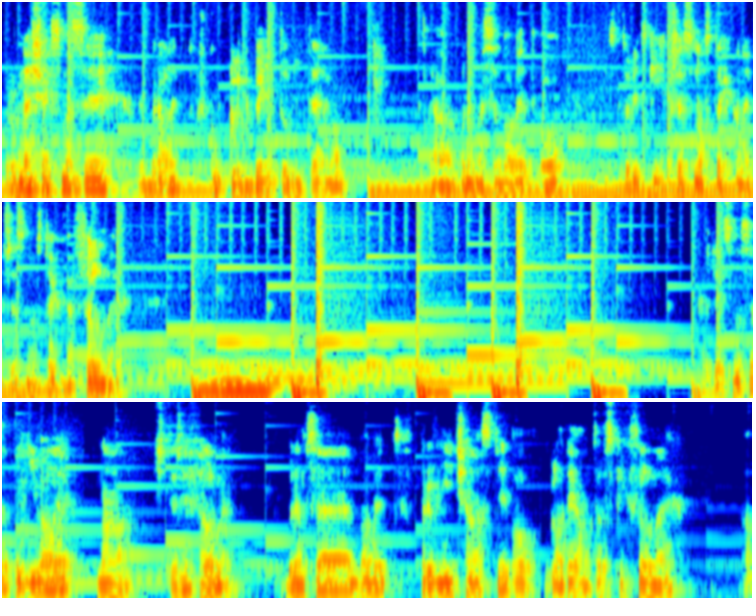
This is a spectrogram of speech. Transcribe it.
Pro dnešek jsme si vybrali trošku clickbaitový téma. Budeme se bavit o historických přesnostech a nepřesnostech ve filmech. Každý jsme se podívali na čtyři filmy. Budeme se bavit v první části o gladiátorských filmech a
